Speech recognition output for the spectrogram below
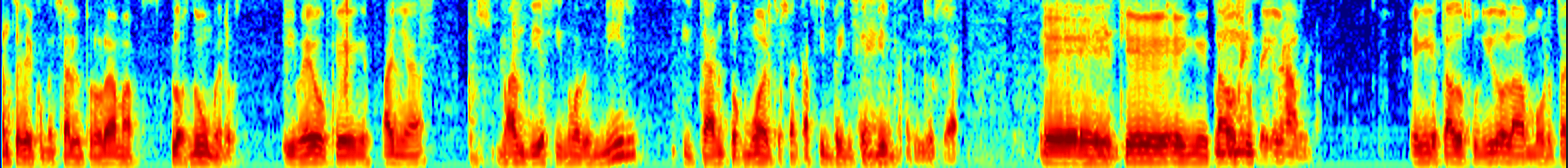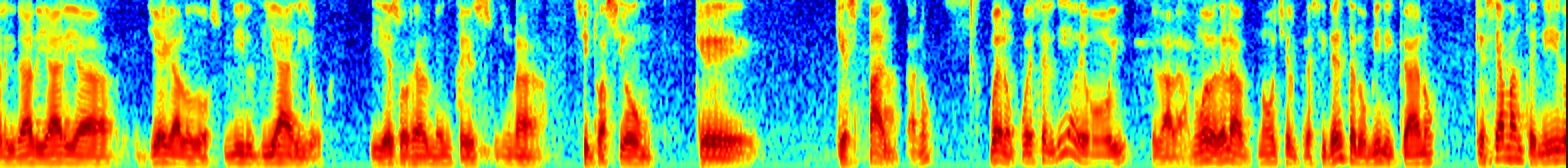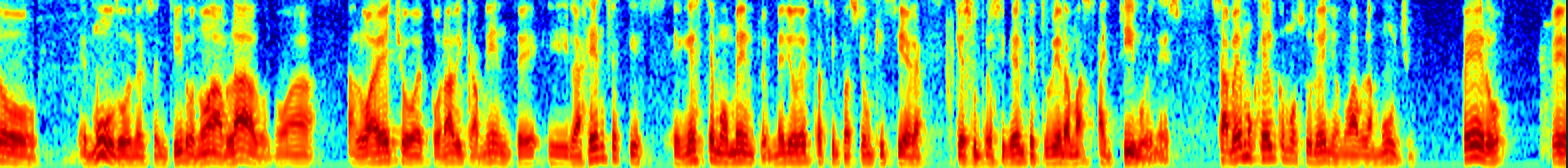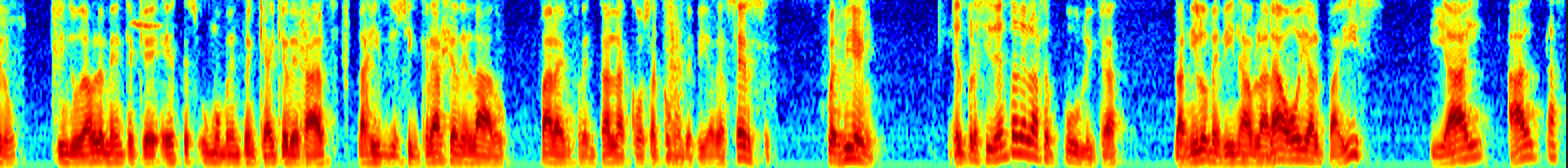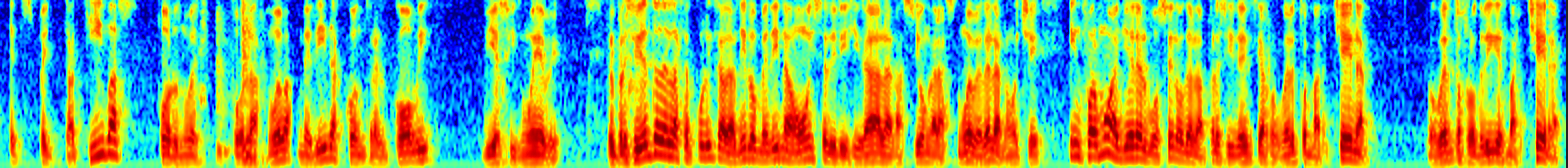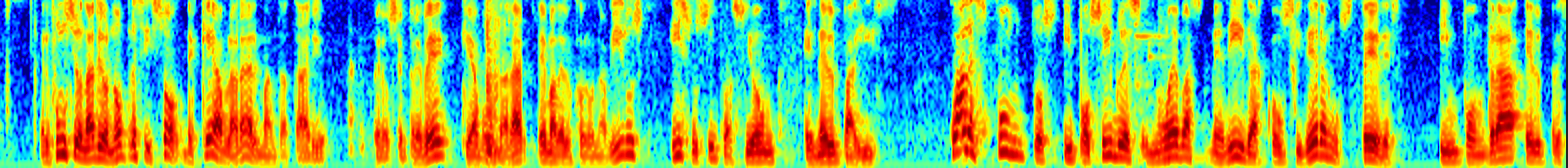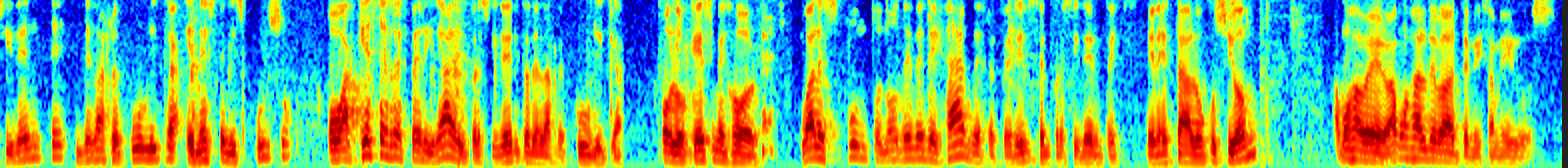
antes de comenzar el programa los números y veo que en España van 19 mil y tantos muertos, o sea, casi 20 mil muertos ya. Eh, que en Estados Unidos, en Estados Unidos la mortalidad diaria llega a los 2 mil diarios y eso realmente es una situación que, que espanta, ¿no? Bueno, pues el día de hoy, a las 9 de la noche, el presidente dominicano, que se ha mantenido eh, mudo en el sentido, no ha hablado, no ha, lo ha hecho esporádicamente, y la gente que en este momento, en medio de esta situación, quisiera que su presidente estuviera más activo en eso. Sabemos que él como sureño no habla mucho, pero, pero indudablemente que este es un momento en que hay que dejar las idiosincrasias de lado para enfrentar la cosa como debía de hacerse. Pues bien, el presidente de la República, Danilo Medina, hablará hoy al país y hay altas expectativas por, las nuevas medidas contra el COVID-19. El presidente de la República, Danilo Medina, hoy se dirigirá a la nación a las 9 de la noche, informó ayer el vocero de la presidencia, Roberto Marchena, Roberto Rodríguez Marchena. El funcionario no precisó de qué hablará el mandatario, pero se prevé que abordará el tema del coronavirus y su situación en el país. ¿Cuáles puntos y posibles nuevas medidas consideran ustedes impondrá el presidente de la República en este discurso? ¿O a qué se referirá el presidente de la República? O lo que es mejor, ¿cuáles puntos no debe dejar de referirse el presidente en esta locución? Vamos a ver, vamos al debate, mis amigos.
